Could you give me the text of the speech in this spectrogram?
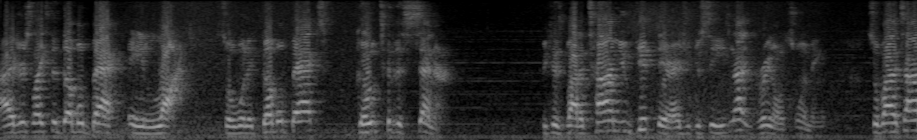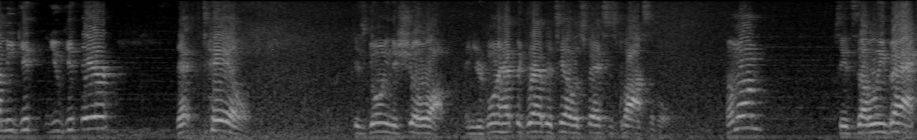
Hydrus likes to double back a lot. So when it double backs, go to the center. Because by the time you get there, as you can see, he's not great on swimming. So by the time he get you get there, that tail is going to show up. And you're going to have to grab the tail as fast as possible. Come on. See, it's doubling back.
